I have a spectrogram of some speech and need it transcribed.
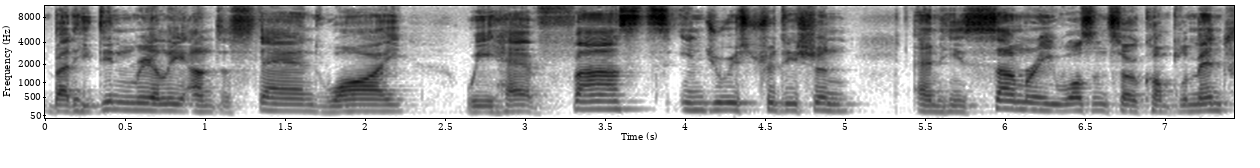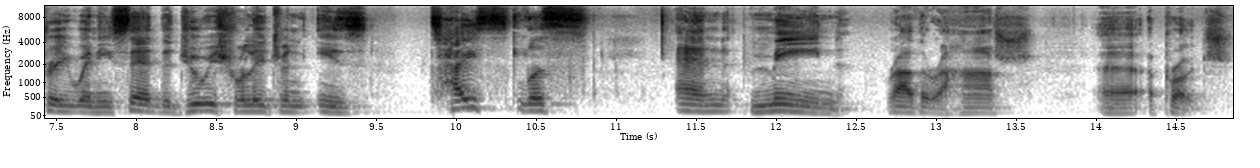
but he didn't really understand why we have fasts in Jewish tradition. And his summary wasn't so complimentary when he said the Jewish religion is tasteless and mean, rather a harsh uh, approach.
